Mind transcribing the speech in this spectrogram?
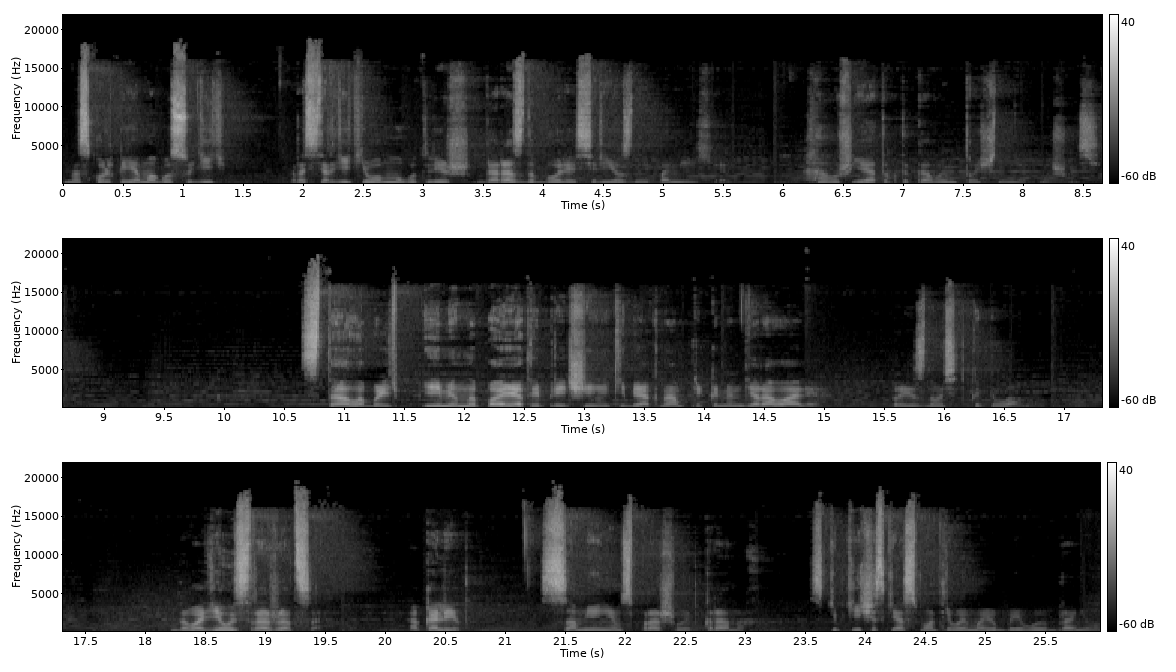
Насколько я могу судить, Рассердить его могут лишь гораздо более серьезные помехи. А уж я так таковым точно не отношусь. Стало быть, именно по этой причине тебя к нам прикомандировали, произносит капеллан. Доводилось сражаться? Акалит, с сомнением спрашивает Кранах, скептически осматривая мою боевую броню.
